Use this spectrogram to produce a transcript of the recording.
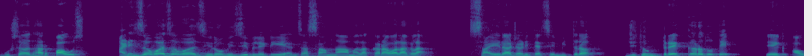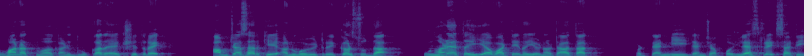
मुसळधार पाऊस आणि जवळजवळ झिरो व्हिजिबिलिटी यांचा सामना आम्हाला करावा लागला. साईराज आणि त्याचे मित्र जिथून ट्रेक करत होते ते एक आव्हानात्मक आणि धोकादायक क्षेत्र आहे. आमच्यासारखे अनुभवी ट्रेकरसुद्धा उन्हाळ्यातही या वाटेनं येणं टाळतात. पण त्यांनी त्यांच्या पहिल्याच ट्रेकसाठी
